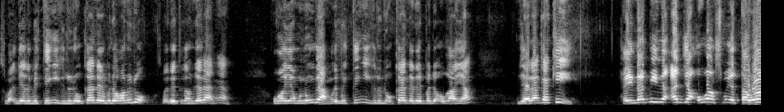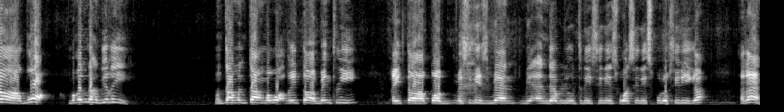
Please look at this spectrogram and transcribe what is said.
Sebab dia lebih tinggi kedudukan daripada orang duduk. Sebab dia tengah berjalan kan? Orang yang menunggang lebih tinggi kedudukan daripada orang yang berjalan kaki. Hai nabi nak ajak orang supaya tawadhu merendah diri. Mentang-mentang bawa kereta Bentley kereta apa Mercedes Benz BMW 3 series 4 series 10 series ke ha, kan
